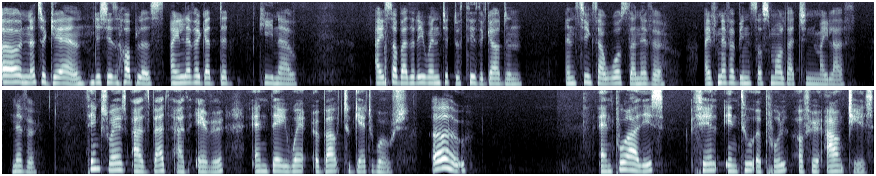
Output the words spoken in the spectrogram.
Oh, not again. This is hopeless. I'll never get that key now. I so badly wanted to see the garden, and things are worse than ever. I've never been so small that in my life. Never. Things were as bad as ever, and they were about to get worse. Oh! And poor Alice fell into a pool of her own tears.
